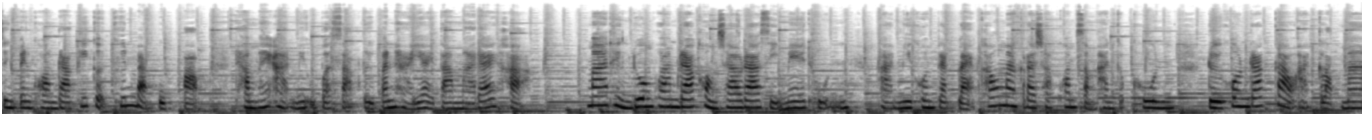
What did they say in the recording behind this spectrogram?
จึงเป็นความรักที่เกิดขึ้นแบบปุบปับทำให้อาจมีอุปสรรคหรือปัญหาใหญ่ตามมาได้ค่ะ มาถึงดวงความรักของชาวราศีเมถุน อาจมีคนแปลกๆเข้ามากระชับความสัมพันธ์กับคุณ หรือคนรักเก่าอาจกลับมา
